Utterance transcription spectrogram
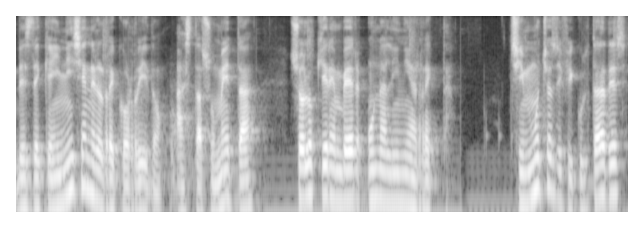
desde que inician el recorrido hasta su meta, solo quieren ver una línea recta, sin muchas dificultades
